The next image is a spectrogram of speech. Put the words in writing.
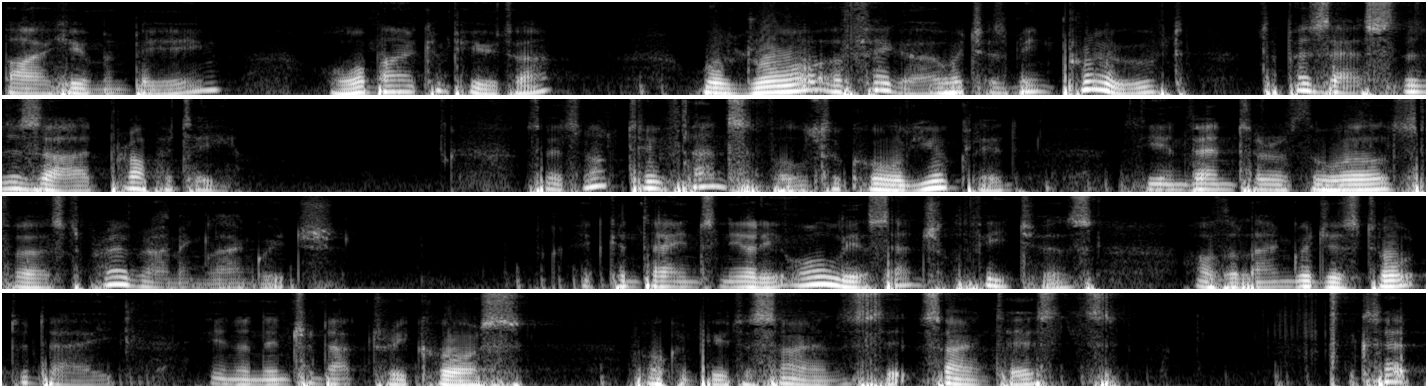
by a human being or by a computer will draw a figure which has been proved to possess the desired property. So it's not too fanciful to call Euclid the inventor of the world's first programming language. It contains nearly all the essential features of the languages taught today in an introductory course for computer science scientists, except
